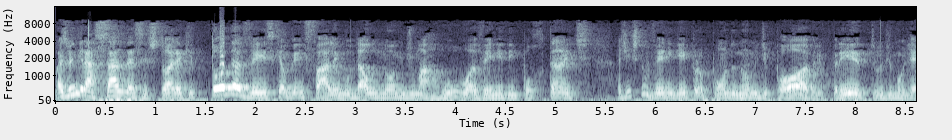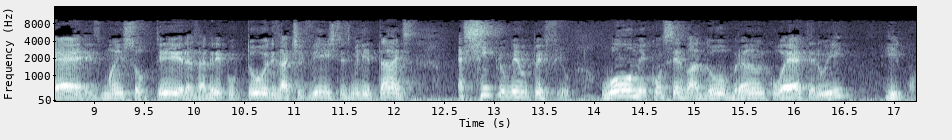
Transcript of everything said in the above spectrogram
Mas o engraçado dessa história é que toda vez que alguém fala em mudar o nome de uma rua ou avenida importante, a gente não vê ninguém propondo o nome de pobre, preto, de mulheres, mães solteiras, agricultores, ativistas, militantes. É sempre o mesmo perfil. O homem conservador, branco, hétero e rico.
